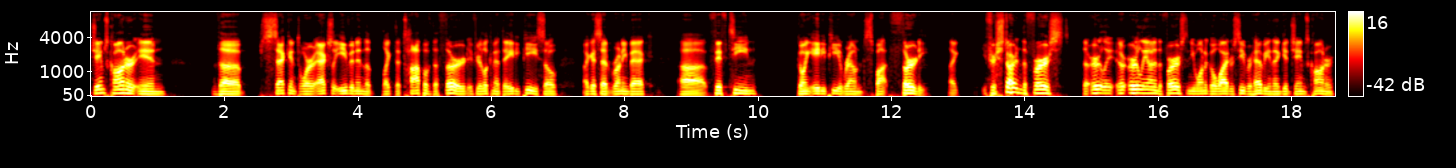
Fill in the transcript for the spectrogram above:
James Conner in the second or actually even in the like the top of the third if you're looking at the ADP. So, like I said, running back uh 15 going ADP around spot 30. Like if you're starting the first the early er, early on in the first and you want to go wide receiver heavy and then get James Conner,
